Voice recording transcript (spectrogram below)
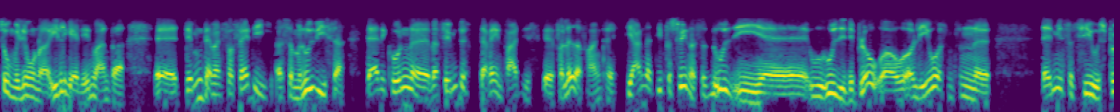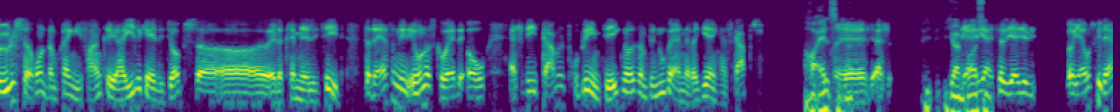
to millioner illegale indvandrere. Øh, dem, der man får fat i, og som man udviser, der er det kun øh, hver femte, der rent faktisk øh, forlader Frankrig. De andre, de forsvinder sådan ud i, øh, ud i det blå og, og lever som sådan... Øh, administrative spøgelser rundt omkring i Frankrig har illegale jobs og, eller kriminalitet. Så der er sådan en underskud af det, og altså, det er et gammelt problem. Det er ikke noget, som den nuværende regering har skabt. Og altså, øh, altså Jørgen ja, ja, så, ja, ja, ja, undskyld, ja.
